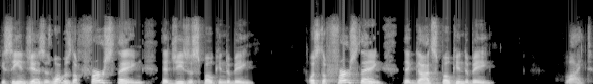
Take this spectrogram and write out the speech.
You see, in Genesis, what was the first thing that Jesus spoke into being? What's the first thing that God spoke into being? Light.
